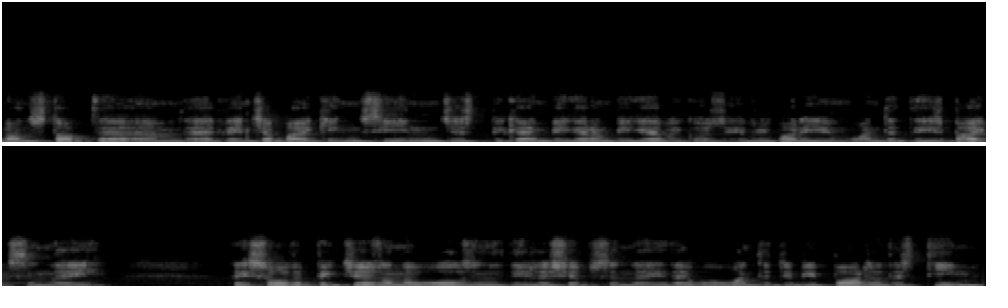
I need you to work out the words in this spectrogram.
non-stop. The um the adventure biking scene just became bigger and bigger because everybody wanted these bikes, and they they saw the pictures on the walls in the dealerships, and they they all wanted to be part of this team.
